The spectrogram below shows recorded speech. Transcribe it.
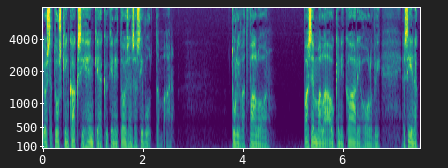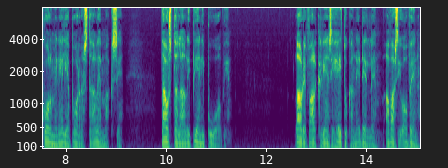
joissa tuskin kaksi henkeä kykeni toisensa sivuttamaan. Tulivat valoon. Vasemmalla aukeni kaariholvi ja siinä kolme neljä porrasta alemmaksi. Taustalla oli pieni puovi. Lauri Falk riensi heitukan edelle, avasi oven,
